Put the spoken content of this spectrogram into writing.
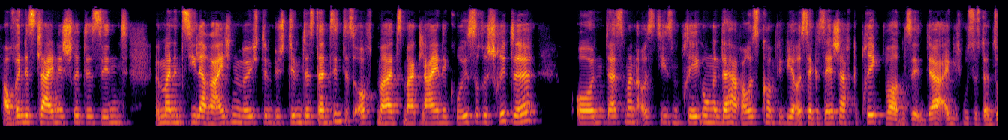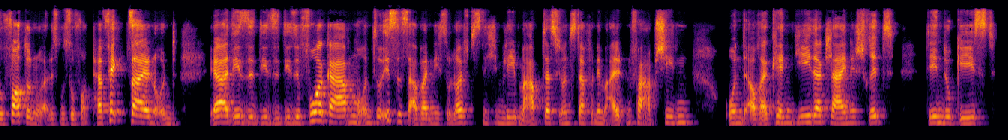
auch wenn es kleine Schritte sind, wenn man ein Ziel erreichen möchte, ein bestimmtes, dann sind es oftmals mal kleine, größere Schritte, und dass man aus diesen Prägungen da herauskommt, wie wir aus der Gesellschaft geprägt worden sind. Ja, eigentlich muss es dann sofort und alles muss sofort perfekt sein und ja, diese, diese, diese Vorgaben und so ist es aber nicht. So läuft es nicht im Leben ab, dass wir uns da von dem Alten verabschieden und auch erkennen, jeder kleine Schritt, den du gehst,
